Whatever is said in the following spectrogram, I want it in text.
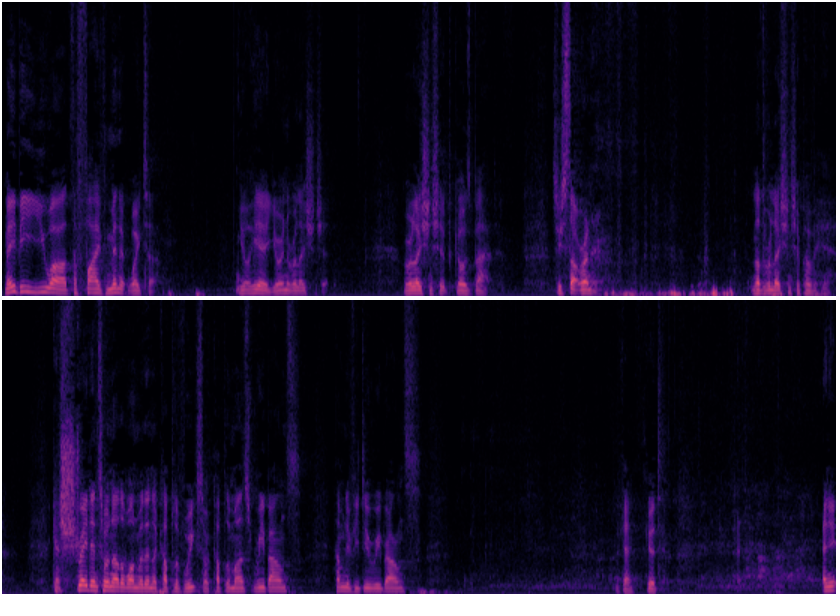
Maybe you are the five minute waiter. You're here, you're in a relationship. The relationship goes bad. So you start running. Another relationship over here. Get straight into another one within a couple of weeks or a couple of months. Rebounds. How many of you do rebounds? Okay, good. And you,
